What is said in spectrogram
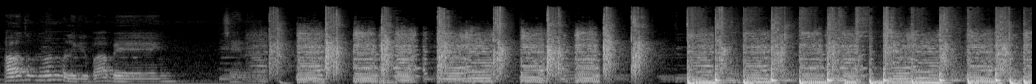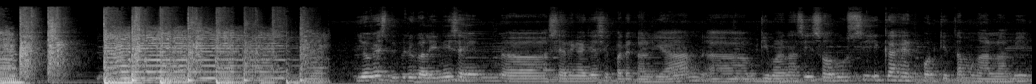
Halo teman-teman, balik di Pak Beng Channel. Yo guys, di video kali ini saya ingin uh, sharing aja sih pada kalian uh, gimana sih solusi jika handphone kita mengalami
